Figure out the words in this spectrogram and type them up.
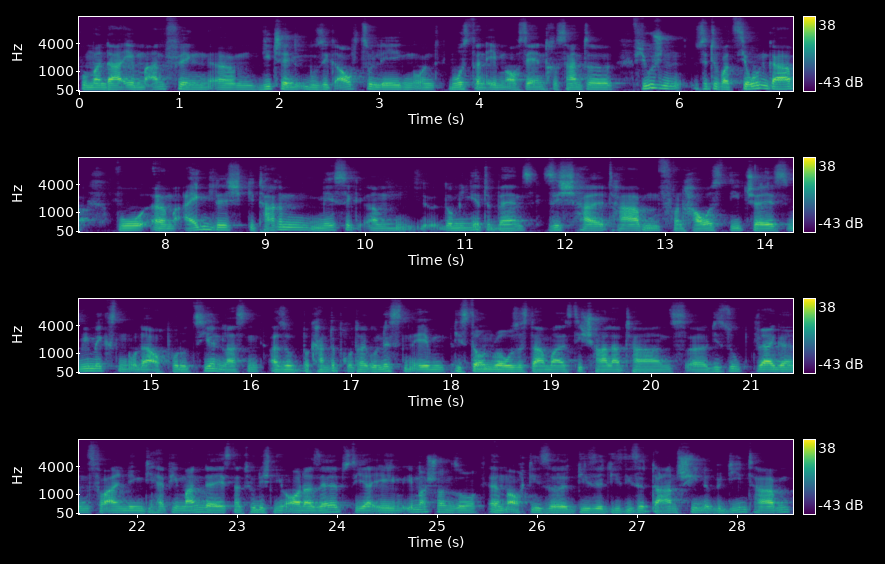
wo man da eben anfing, ähm, DJ-Musik aufzulegen und wo es dann eben auch sehr interessante Fusion-Situationen gab, wo ähm, eigentlich gitarrenmäßig ähm, dominierte Bands sich halt haben von House-DJs remixen oder auch produzieren lassen. Also bekannte Protagonisten eben, die Stone Roses damals, die Charlatans, äh, die Soup Dragons, vor allen Dingen die Happy Mondays, natürlich New Order selbst, die ja eben immer schon so ähm, auch diese, diese, die, diese Dance-Schiene bedient haben.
